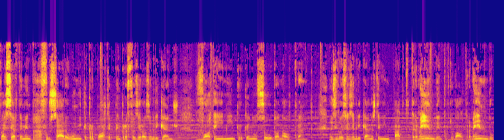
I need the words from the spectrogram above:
vai certamente reforçar a única proposta que tem para fazer aos americanos: votem em mim porque eu não sou o Donald Trump. As eleições americanas têm um impacto tremendo em Portugal, tremendo.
